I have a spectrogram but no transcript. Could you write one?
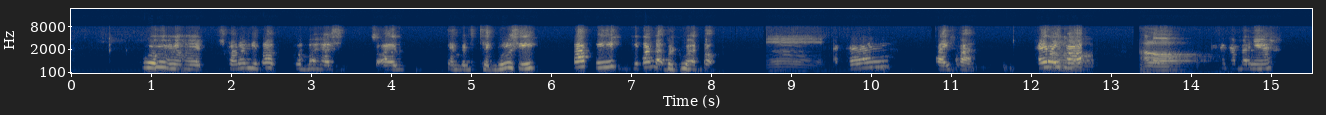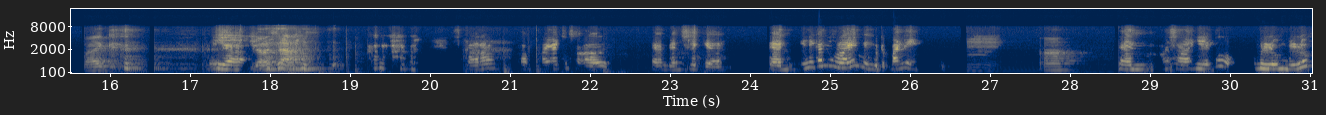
Sekarang kita ngebahas soal Champions League dulu sih. Tapi kita nggak berdua tok. Hmm. Ada Raifa. Hai Raifa, Halo. Halo. apa kabarnya? Baik. Iya, Jarang-jarang. sekarang kita aja soal Champions League ya. Dan ini kan mulai minggu depan nih. Hmm. Dan masalahnya itu belum-belum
